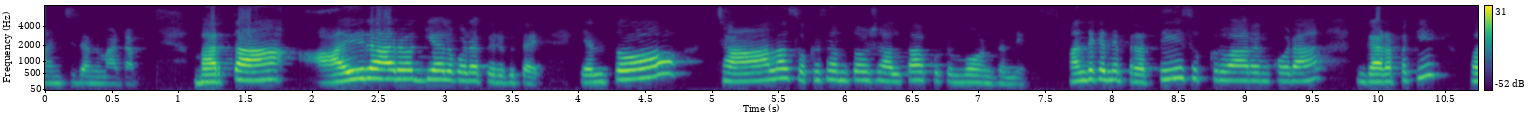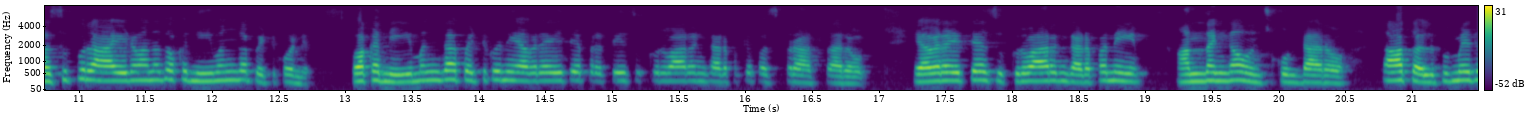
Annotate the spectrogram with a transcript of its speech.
మంచిదన్నమాట. భర్త ఆయుర ఆరోగ్యాలు కూడా పెరుగుతాయి. ఎంతో చాలా సుఖ సంతోషాలతో ఆ కుటుంబం ఉంటుంది. అందుకని ప్రతి శుక్రవారం కూడా గడపకి పసుపు రాయడం అన్నది ఒక నియమంగా పెట్టుకోండి. ఒక నియమంగా పెట్టుకుని ఎవరైతే ప్రతి శుక్రవారం గడపకి పసుపు రాస్తారో ఎవరైతే శుక్రవారం గడపని అందంగా ఉంచుకుంటారో ఆ తలుపు మీద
